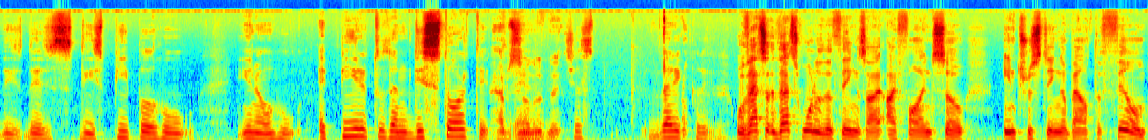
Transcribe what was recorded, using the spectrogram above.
these, these, these people who, you know, who appear to them distorted. Absolutely. Just very clear. Well, that's that's one of the things I, I find so interesting about the film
